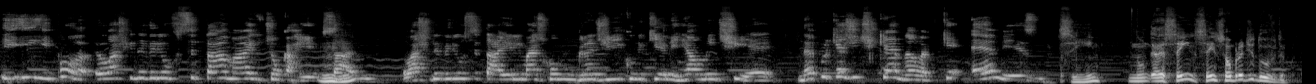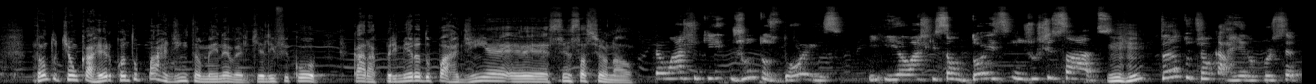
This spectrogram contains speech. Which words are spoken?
E, e, e, porra, eu acho que deveriam citar mais o Tião Carreiro, Uhum. sabe? Eu acho que deveriam citar ele mais como um grande ícone que ele realmente é. Não é porque a gente quer, não, é porque é mesmo. Sim. Não, é sem, sem sombra de dúvida. Tanto o Tião Carreiro quanto o Pardim também, né, velho? Que ele ficou. Cara, a primeira do Pardim é, é sensacional. Então eu acho que juntos os dois, e, e eu acho que são dois injustiçados. Uhum. Tanto o Tião Carreiro por ser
